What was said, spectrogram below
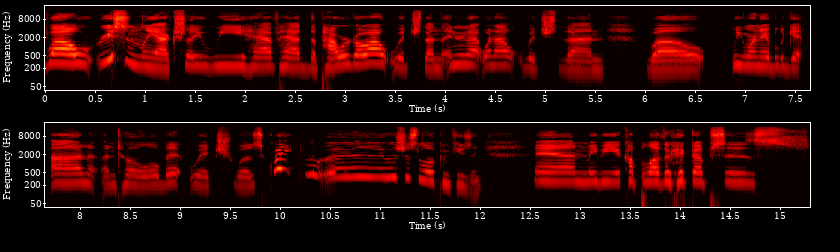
Well, recently actually we have had the power go out, which then the internet went out, which then well, we weren't able to get on until a little bit, which was quite uh, it was just a little confusing. And maybe a couple other hiccups is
